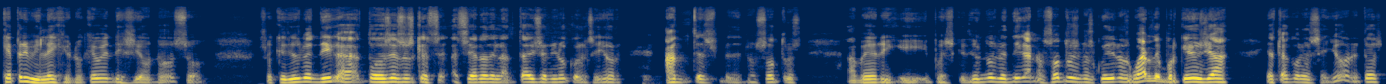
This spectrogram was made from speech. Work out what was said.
qué privilegio, ¿no? Qué bendición, ¿no? So, que Dios bendiga a todos esos que se, han adelantado y se han ido con el Señor antes de nosotros. Amén. Y, pues que Dios nos bendiga a nosotros y nos cuide y nos guarde, porque ellos ya ya está con el Señor. Entonces,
